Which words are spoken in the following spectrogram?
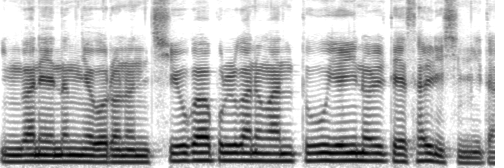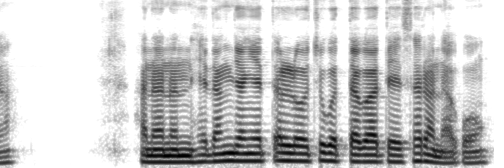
인간의 능력으로는 치유가 불가능한 두 여인을 되살리십니다. 하나는 해당장의 딸로 죽었다가 되살아나고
